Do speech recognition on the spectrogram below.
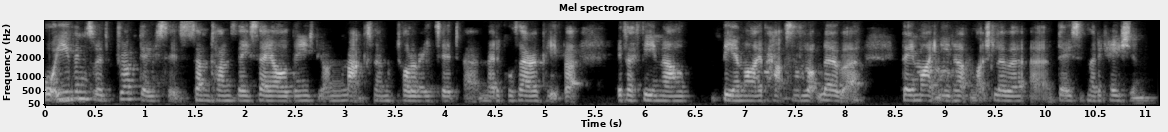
or even sort of drug doses. Sometimes they say, oh, they need to be on maximum tolerated uh, medical therapy. But if a female BMI perhaps is a lot lower, they might need a much lower uh, dose of medication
